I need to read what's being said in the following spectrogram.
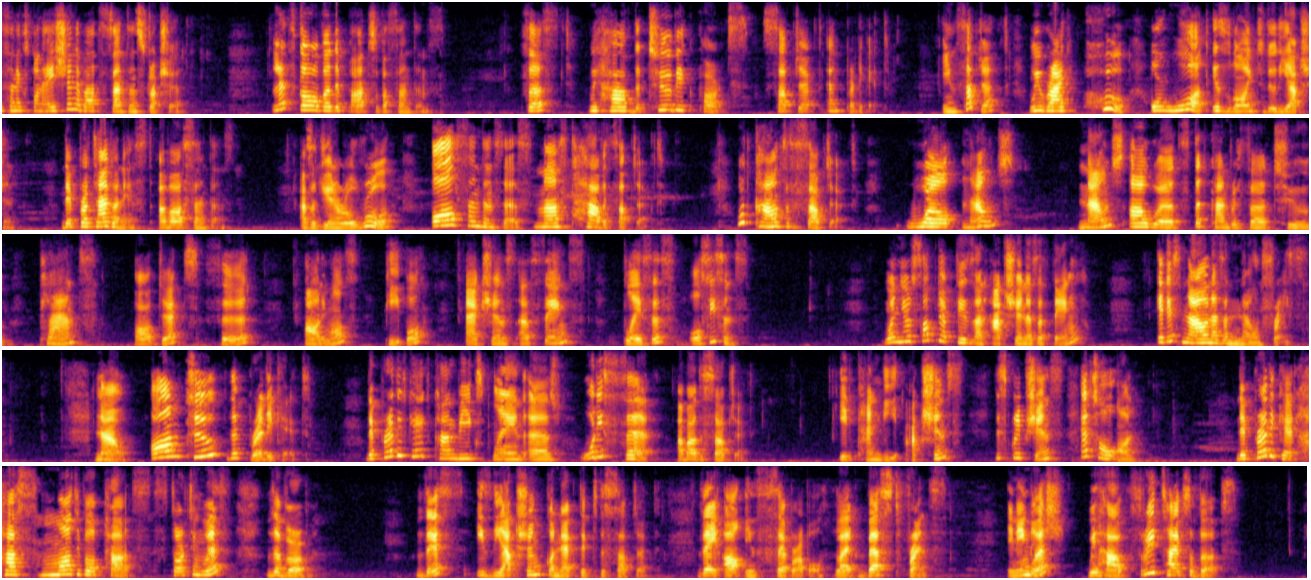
is an explanation about sentence structure. Let's go over the parts of a sentence. First, we have the two big parts, subject and predicate. In subject, we write who or what is going to do the action, the protagonist of our sentence. As a general rule, all sentences must have a subject. What counts as a subject? Well, nouns. Nouns are words that can refer to plants, objects, food, animals, people, actions as things, places, or seasons. When your subject is an action as a thing, it is known as a noun phrase. Now, on to the predicate. The predicate can be explained as what is said about the subject. It can be actions, descriptions, and so on. The predicate has multiple parts, starting with the verb. This is the action connected to the subject. They are inseparable, like best friends. In English, we have three types of verbs.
